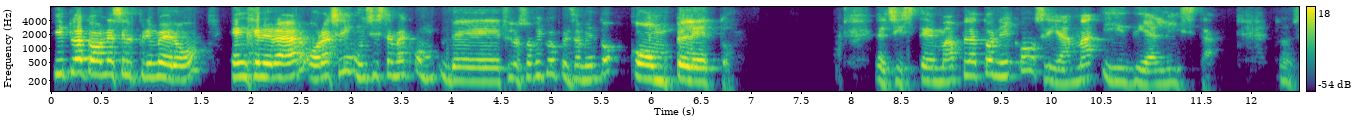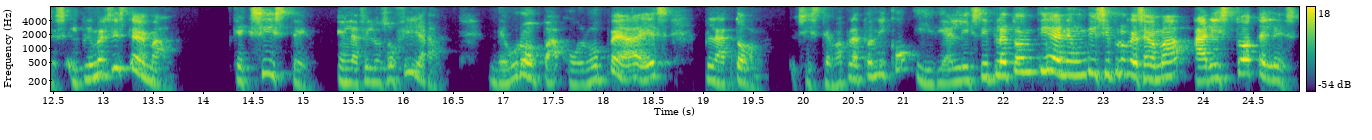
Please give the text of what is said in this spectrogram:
Y Platón es el primero en generar, ahora sí, un sistema de filosófico de pensamiento completo. El sistema platónico se llama idealista. Entonces, el primer sistema que existe en la filosofía de Europa o europea es Platón sistema platónico idealista. Y Platón tiene un discípulo que se llama Aristóteles.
